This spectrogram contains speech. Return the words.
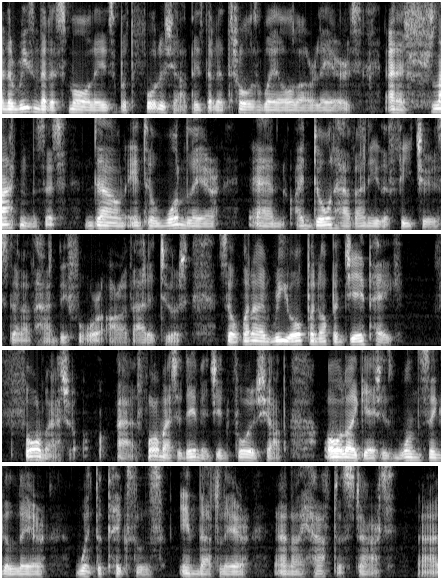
and the reason that it's small is with Photoshop is that it throws away all our layers and it flattens it down into one layer and I don't have any of the features that I've had before or I've added to it. So when I reopen up a JPEG format, uh, formatted image in Photoshop, all I get is one single layer with the pixels in that layer and I have to start uh,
